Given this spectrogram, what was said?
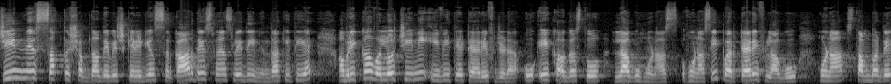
ਚੀਨ ਨੇ ਸਖਤ ਸ਼ਬਦਾਂ ਦੇ ਵਿੱਚ ਕੈਨੇਡੀਅਨ ਸਰਕਾਰ ਦੇ ਇਸ ਫੈਸਲੇ ਦੀ ਨਿੰਦਾ ਕੀਤੀ ਹੈ। ਅਮਰੀਕਾ ਵੱਲੋਂ ਚੀਨੀ ਈਵੀ ਤੇ ਟੈਰਿਫ ਜਿਹੜਾ, ਉਹ 1 ਅਗਸਤ ਤੋਂ ਲਾਗੂ ਹੋਣਾ ਹੋਣਾ ਸੀ, ਪਰ ਟੈਰਿਫ ਲਾਗੂ ਹੋਣਾ ਸਤੰਬਰ ਦੇ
